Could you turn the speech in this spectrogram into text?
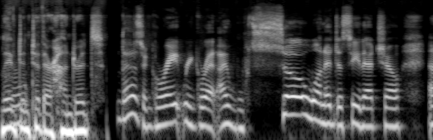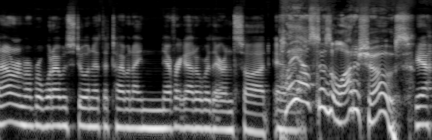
lived into their hundreds. That was a great regret. I so wanted to see that show, and I don't remember what I was doing at the time, and I never got over there and saw it. And Playhouse does a lot of shows. Yeah,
